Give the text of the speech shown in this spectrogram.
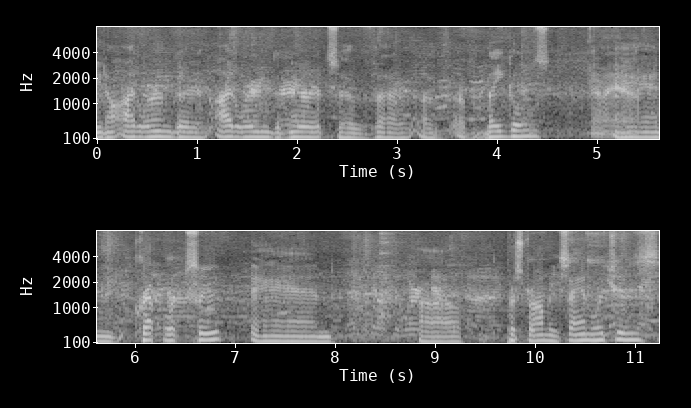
you know, I learned the I learned the merits of uh, of, of bagels Oh, yeah. and kreplach soup and uh, pastrami sandwiches,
